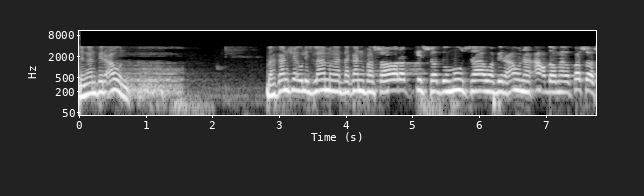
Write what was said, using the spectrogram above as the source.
Dengan Fir'aun Bahkan Syekhul Islam mengatakan fasarat kisatu Musa wa Fir'auna a'dhamal qasas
